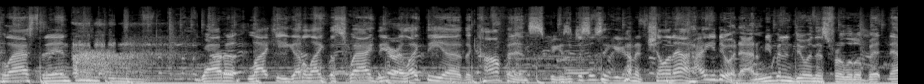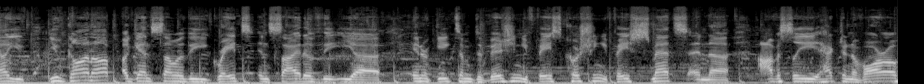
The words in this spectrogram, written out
blasted in. Gotta like it. You gotta like the swag there. I like the uh, the confidence because it just looks like you're kind of chilling out. How you doing, Adam? You've been doing this for a little bit now. You've you've gone up against some of the greats inside of the uh, Inner Geekdom division. You faced Cushing, you faced Smets, and uh, obviously Hector Navarro.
